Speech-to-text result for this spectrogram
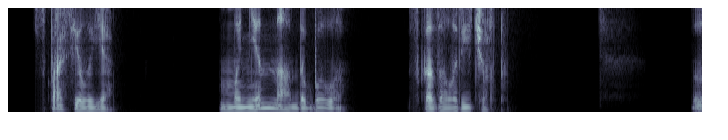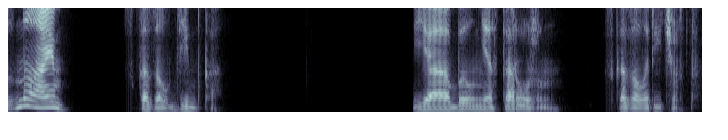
— спросила я. «Мне надо было», — сказал Ричард. «Знаем», — сказал Димка. «Я был неосторожен», — сказал Ричард.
